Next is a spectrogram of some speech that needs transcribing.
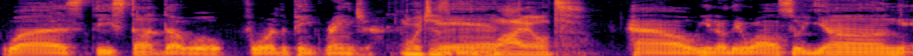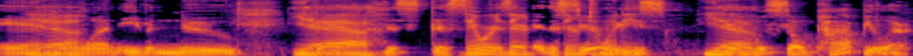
was the stunt double for the Pink Ranger. which is And- wild. How you know they were all so young, and Yeah. no one even knew Yeah, this this they were this, their the their twenties. yeah. Yeah, was so popular.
